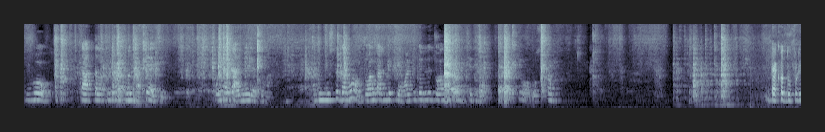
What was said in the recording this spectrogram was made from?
পুরো চারতলা থেকে পুরো ঝাঁকে আছি। ওইটা টাইমে গেছে মা। এখন মুছতে যাব, জল টানবে কি? আমার যদি জল দিচ্ছে কি অবস্থা? দেখো দুপুরে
